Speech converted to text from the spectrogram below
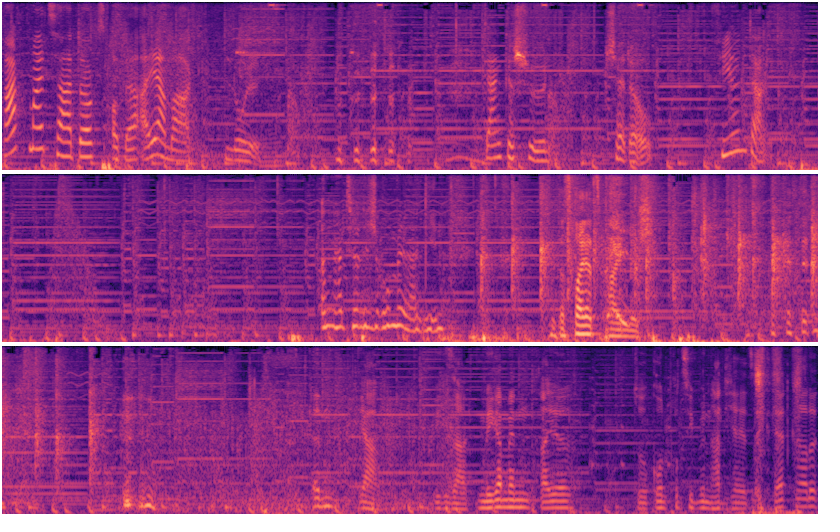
Fragt mal Zardox, ob er Eier mag. Null. Dankeschön, Shadow. Vielen Dank. Und natürlich Rummel an ihn. Das war jetzt peinlich. ähm, ja, wie gesagt, Mega Man-Reihe, so Grundprinzipien hatte ich ja jetzt erklärt gerade.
